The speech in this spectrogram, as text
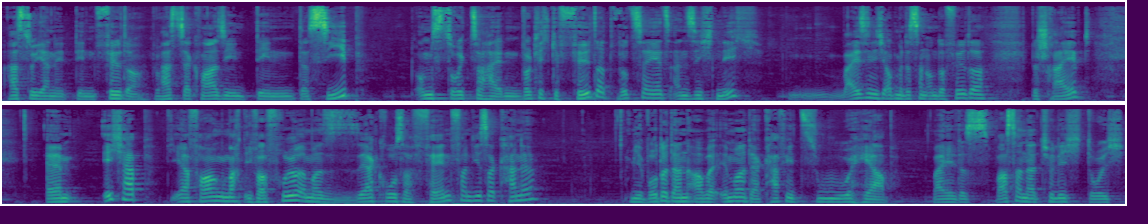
hast du ja ne, den Filter. Du hast ja quasi den, das Sieb, um es zurückzuhalten. Wirklich gefiltert wird es ja jetzt an sich nicht. Weiß ich nicht, ob man das dann unter Filter beschreibt. Ähm, ich habe die Erfahrung gemacht, ich war früher immer sehr großer Fan von dieser Kanne. Mir wurde dann aber immer der Kaffee zu herb, weil das Wasser natürlich durch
